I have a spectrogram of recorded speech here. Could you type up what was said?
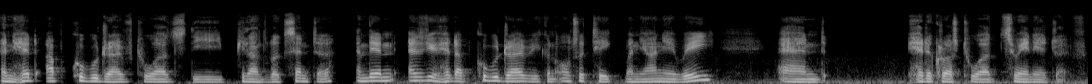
and head up Kubu Drive towards the Pilanesberg Center. And then as you head up Kubu Drive, you can also take Manyani Way and head across towards Tshwene Drive.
